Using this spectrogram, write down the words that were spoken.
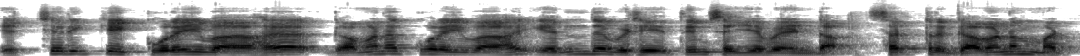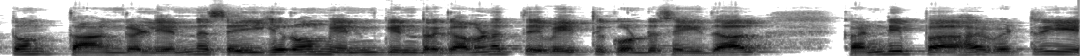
எச்சரிக்கை குறைவாக கவனக்குறைவாக எந்த விஷயத்தையும் செய்ய வேண்டாம். சற்று கவனம் மட்டும் தாங்கள் என்ன செய்கிறோம் என்கின்ற கவனத்தை வைத்து கொண்டு செய்தால் கண்டிப்பாக வெற்றியை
